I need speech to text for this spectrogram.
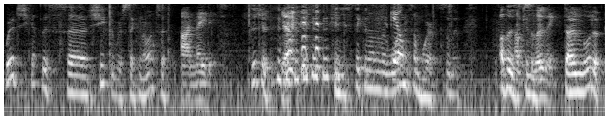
Where did you get this uh, sheet that we're sticking them onto? I made it. Did you? Yeah, Can you stick it on the Skill. line somewhere so that others absolutely. can download it?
